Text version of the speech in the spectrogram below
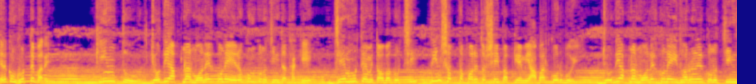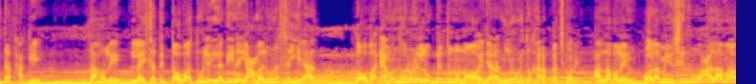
এরকম ঘটতে পারে। কিন্তু যদি আপনার মনের কোণে এরকম কোনো চিন্তা থাকে, যে মুহূর্তে আমি তবা করছি, তিন সপ্তাহ পরে তো সেই পাপটি আমি আবার করবই। যদি আপনার মনের কোণে এই ধরনের কোনো চিন্তা থাকে তাহলে, লাইসাতি তবাতুল ইল্লাদিন ইয়ামালুনা সাইয়্যাত। তবা এমন ধরনের লোকদের জন্য নয় যারা নিয়মিত খারাপ কাজ করে। আল্লাহ বলেন, ওয়ালা মিউসিরু আলা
